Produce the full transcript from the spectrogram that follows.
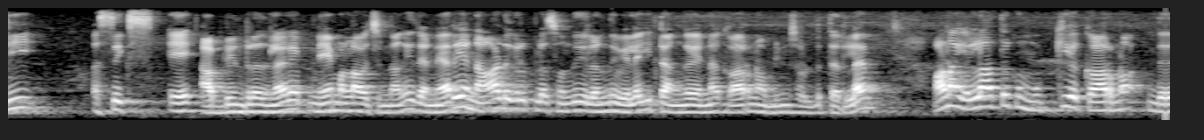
G six A அப்படின்றது நிறைய நேம் எல்லாம் வச்சுருந்தாங்க. இதில் நிறைய நாடுகள் ப்ளஸ் வந்து இதுலேருந்து விலகிட்டாங்க. என்ன காரணம் அப்படின்னு சொல்லிட்டு தெரில ஆனால் எல்லாத்துக்கும் முக்கிய காரணம் இந்த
